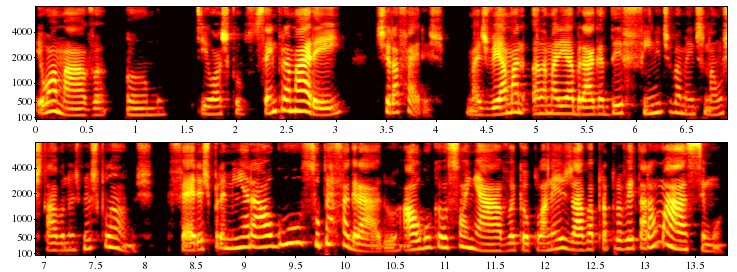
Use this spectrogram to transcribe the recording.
Eu amava, amo, e eu acho que eu sempre amarei tirar férias. Mas ver a Ana Maria Braga definitivamente não estava nos meus planos. Férias para mim era algo super sagrado, algo que eu sonhava, que eu planejava para aproveitar ao máximo.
